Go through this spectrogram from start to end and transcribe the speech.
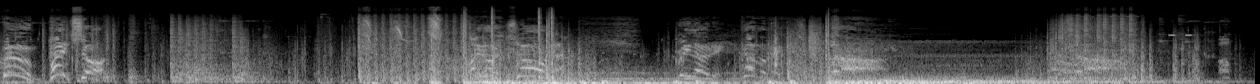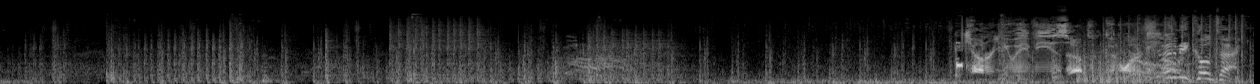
Boom! Headshot! I got a shot! Reloading! Cover me! Ah! Ah! Counter UAV is up. Good work. Enemy contact!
